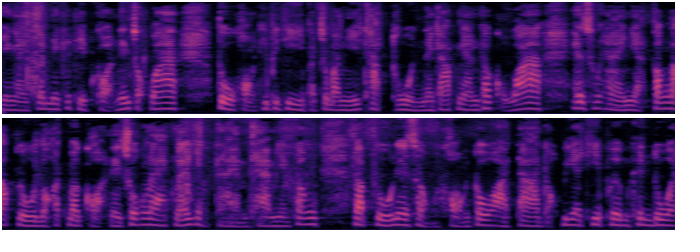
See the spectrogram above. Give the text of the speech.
ยังไงก็ negative ก่อนเนื่องจากว่าตัวของ TPT ปัจจุบันนี้ขาดทุนนะครับงั้นเท่ากับว่า SVI เนี่ยต้องรับรู้ loss มาก่อนในช่วงแรกและอย่างแถมแถมยังต้องรับรู้ในส่วนของตัวอัตราดอกเบี้ยที่เพิ่มขึ้นด้วย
